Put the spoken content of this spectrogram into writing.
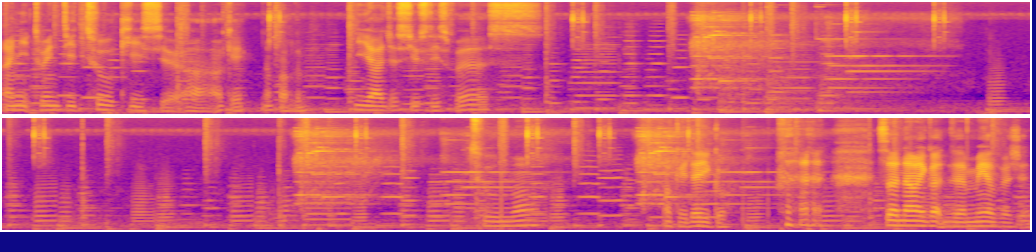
I need 22 keys here. Ah, okay, no problem. Yeah, just use this first. Two more. Okay there you go. So now I got the male version.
